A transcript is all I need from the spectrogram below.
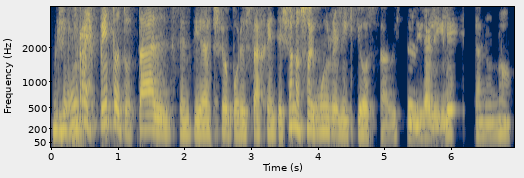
un respeto total sentía yo por esa gente. Yo no soy muy religiosa, ¿viste? De ir a la iglesia, no, no.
